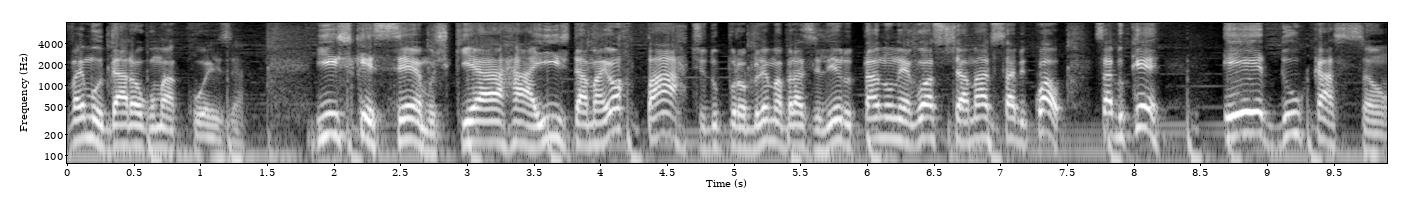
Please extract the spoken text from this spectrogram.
vai mudar alguma coisa. E esquecemos que a raiz da maior parte do problema brasileiro está num negócio chamado, sabe qual? Sabe o quê? Educação.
